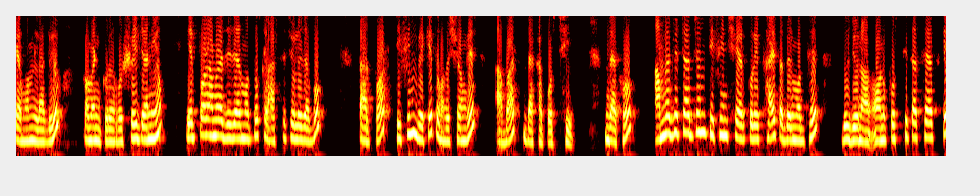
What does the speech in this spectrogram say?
কেমন লাগল কমেন্ট করে অবশ্যই জানিও। এরপর আমরা যে যার মতো ক্লাসে চলে যাব, তারপর টিফিন ব্রেকে তোমাদের সঙ্গে আবার দেখা করছি। দেখো, আমরা যে চারজন টিফিন শেয়ার করে খাই, তাদের মধ্যে দুজন অনুপস্থিত আছে আজকে,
